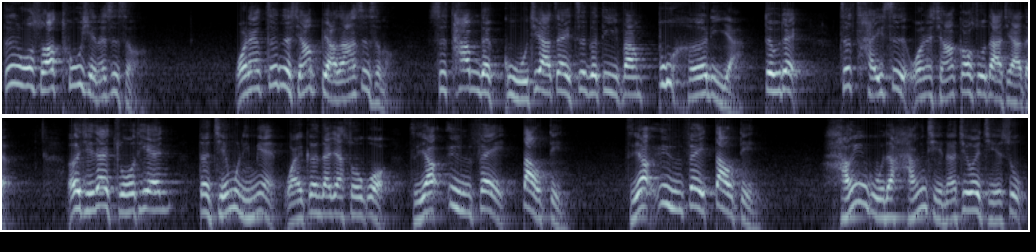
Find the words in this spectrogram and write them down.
但是我所要凸显的是什么？我呢真的想要表达的是什么？是他们的股价在这个地方不合理呀，对不对？这才是我呢想要告诉大家的。而且在昨天的节目里面，我还跟大家说过，只要运费到顶，只要运费到顶，航运股的行情呢就会结束。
